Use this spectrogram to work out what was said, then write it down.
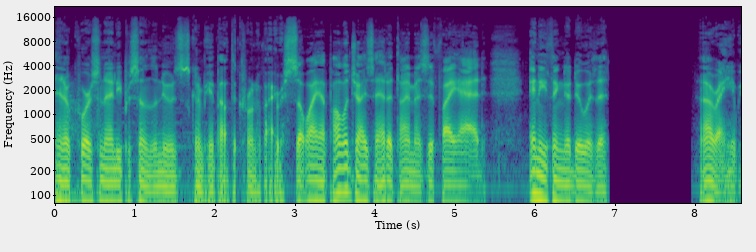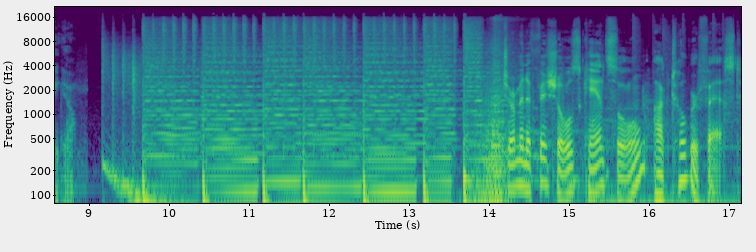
And of course, 90% of the news is going to be about the coronavirus. So I apologize ahead of time as if I had anything to do with it. All right, here we go. German officials cancel Oktoberfest.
